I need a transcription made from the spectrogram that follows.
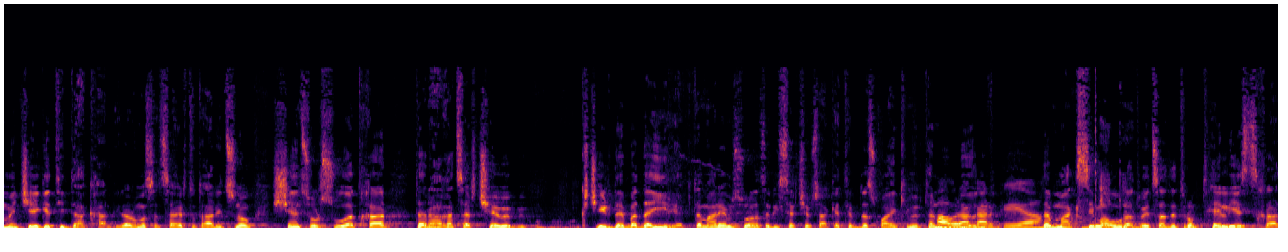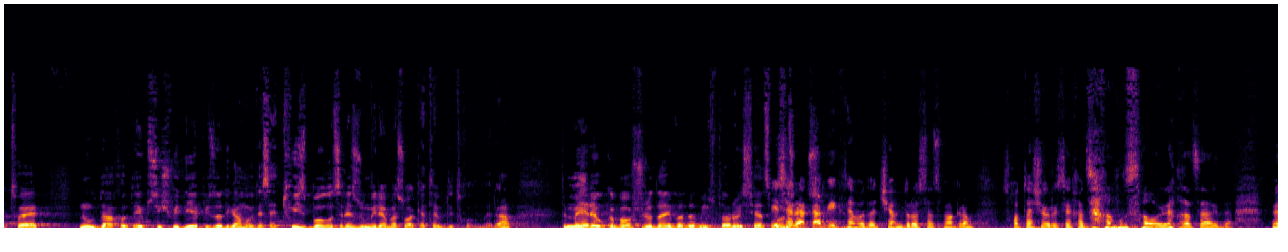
მომენტში ეგეთი დაქალი რა, რომელსაც საერთოდ არ იცნობ, შენც ორსულად ხარ და რაღაცა რჩევები გჭირდება და იღებ. და მარიამი სულ რაღაცა რისერჩებს აკეთებდა სხვა ექიმებთან მიდიოდა და მაქსიმალურად ვეცადეთ რომ მთელი ეს 9 თვე ну დაახოთ 6-7 ეპიზოდი გამოვიდეს აი თვის ბოლოს რეზუმირებას ვაკეთებდით ხოლმე რა და მე უკვე ბავშვი რო დაიბადა მიხვდა რომ ისეაც მოწონს ისე რა კარგი იქნებოდა ჩემ დროსაც მაგრამ სხვათა შორის ეხა მუსაური რაღაც არის და მე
